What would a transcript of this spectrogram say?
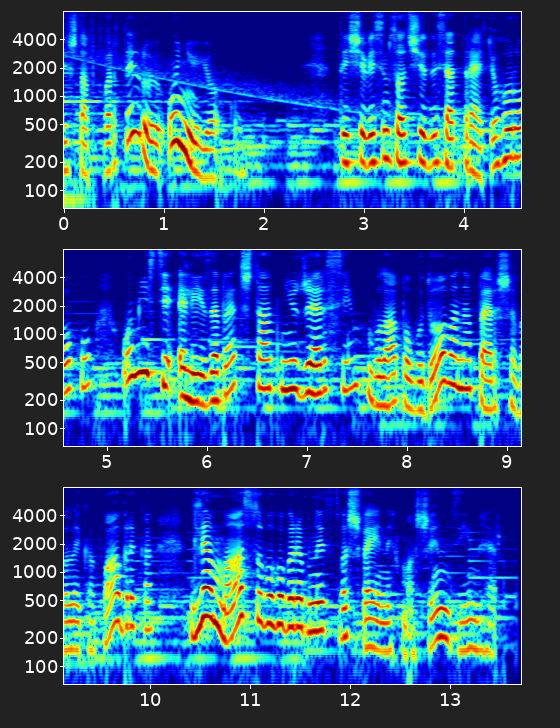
зі штаб-квартирою у Нью-Йорку. 1863 року у місті Елізабет, штат Нью-Джерсі, була побудована перша велика фабрика для масового виробництва швейних машин Зінгер.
